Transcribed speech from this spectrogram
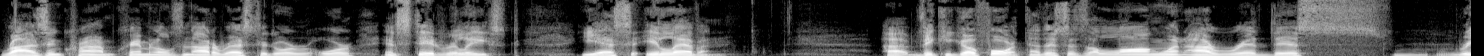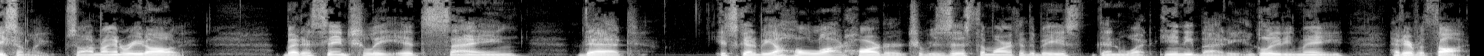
Rising crime, criminals not arrested or, or instead released. Yes, 11. Uh, Vicki Goforth. Now, this is a long one. I read this recently, so I'm not going to read all of it. But essentially, it's saying that it's going to be a whole lot harder to resist the mark of the beast than what anybody, including me, had ever thought.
